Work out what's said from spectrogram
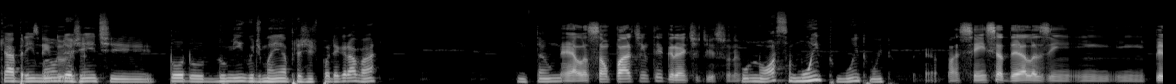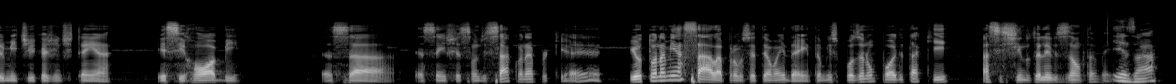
que abrem Sem mão dúvida. da gente todo domingo de manhã pra gente poder gravar. Então, Elas são parte integrante disso, né? o nossa, muito, muito, muito. A paciência delas em, em, em permitir que a gente tenha esse hobby, essa, essa encheção de saco, né? Porque é, eu tô na minha sala, para você ter uma ideia. Então minha esposa não pode estar tá aqui assistindo televisão também. Exato.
